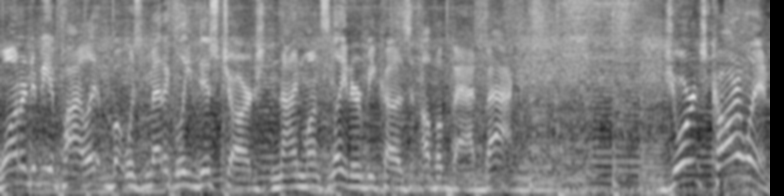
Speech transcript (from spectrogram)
wanted to be a pilot, but was medically discharged nine months later because of a bad back. George Carlin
